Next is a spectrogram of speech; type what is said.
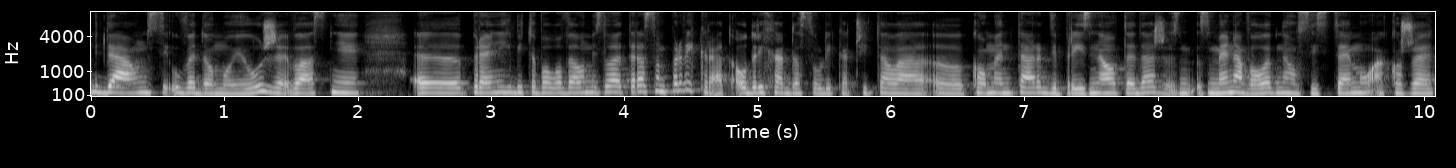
deep down si uvedomujú, že vlastne e, pre nich by to bolo veľmi zlé. Teraz som prvýkrát od Richarda Sulika čítala e, komentár, kde priznal teda, že zmena volebného systému akože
